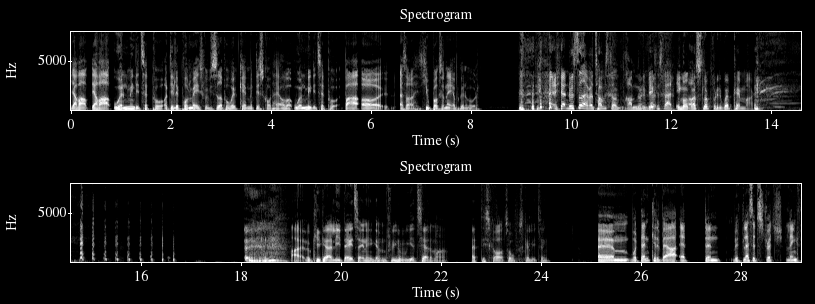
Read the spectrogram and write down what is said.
Jeg var, jeg var ualmindeligt tæt på, og det er lidt problematisk, for vi sidder på webcam med Discord her. Jeg var ualmindeligt tæt på bare at altså, hive bukserne af og begynde at måle. ja, nu sidder jeg med tomstokken fremme. Nu er det virkelig svært. Du må godt slukke for dit webcam, Mark. Ej, nu kigger jeg lige dataene igennem, fordi nu irriterer det mig, at de skriver to forskellige ting. Øhm, hvordan kan det være, at den ved flaccid stretch length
